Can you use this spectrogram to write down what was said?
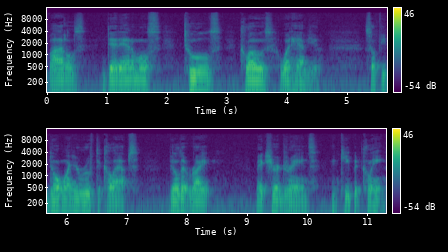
bottles, dead animals, tools, clothes, what have you. So if you don't want your roof to collapse, build it right, make sure it drains, and keep it clean.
